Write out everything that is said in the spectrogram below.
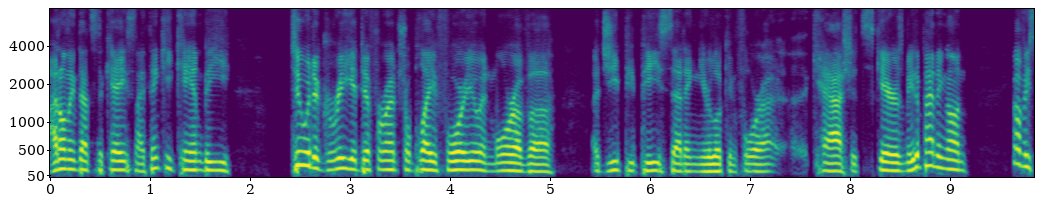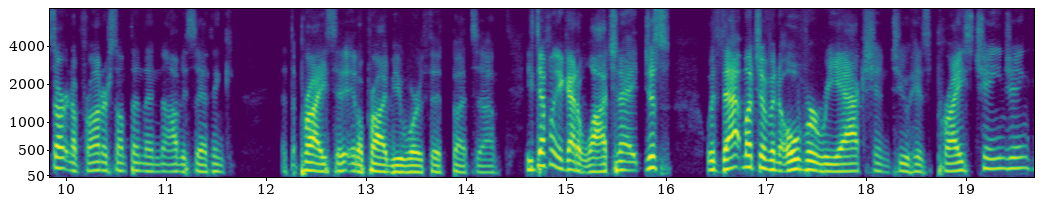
I don't think that's the case. And I think he can be, to a degree, a differential play for you and more of a, a GPP setting you're looking for. Uh, cash, it scares me. Depending on you know, if he's starting up front or something, then obviously I think at the price, it, will probably be worth it. But uh, he's definitely a guy to watch. And I just, with that much of an overreaction to his price changing,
